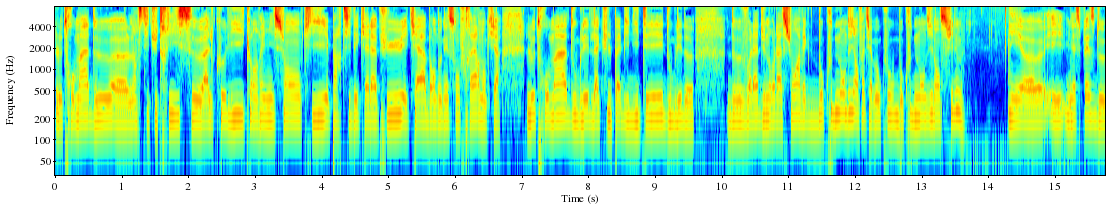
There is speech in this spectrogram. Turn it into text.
le trauma de l'institutrice alcoolique en rémission qui est partie dès qu'elle a pu et qui a abandonné son frère. Donc il y a le trauma doublé de la culpabilité doublé de voilà d'une relation avec beaucoup de non-dits. En fait il y a beaucoup beaucoup de non-dits dans ce film et, euh, et une espèce de,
